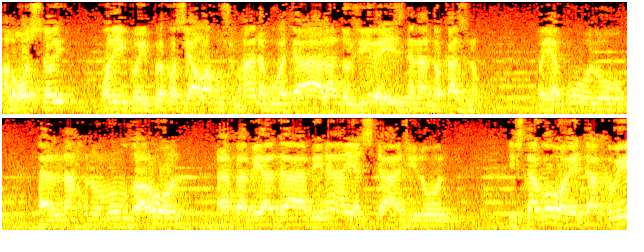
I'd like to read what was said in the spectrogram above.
ali u osnovi oni koji prkose Allahu subhanahu wa ta'ala dožive iznenadno kaznu. Pa jakulu, hel nahnu munzarun, afa bi adabina jesta'đilun. I šta govore takvi,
